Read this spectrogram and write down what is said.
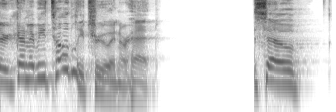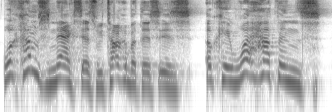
they're going to be totally true in her head. So, what comes next as we talk about this is okay, what happens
